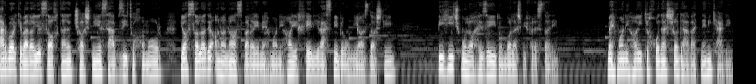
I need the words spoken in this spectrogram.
هر بار که برای ساختن چاشنی سبزی تخم یا سالاد آناناس برای مهمانی های خیلی رسمی به اون نیاز داشتیم بی هیچ ملاحظه ای دنبالش میفرستادیم. مهمانی هایی که خودش را دعوت نمی کردیم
